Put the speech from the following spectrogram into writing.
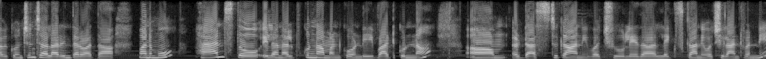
అవి కొంచెం చల్లారిన తర్వాత మనము హ్యాండ్స్తో ఇలా నలుపుకున్నామనుకోండి వాటికున్న డస్ట్ కానివ్వచ్చు లేదా లెగ్స్ కానివ్వచ్చు ఇలాంటివన్నీ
